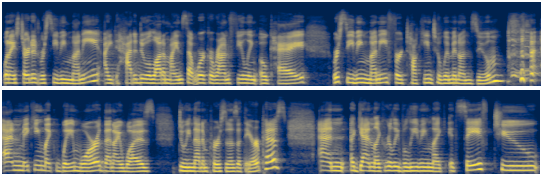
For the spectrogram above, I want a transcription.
when I started receiving money, I had to do a lot of mindset work around feeling okay receiving money for talking to women on Zoom and making like way more than I was doing that in person as a therapist. And again, like really believing like it's safe to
